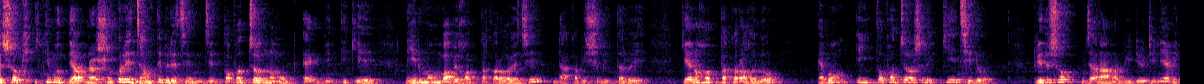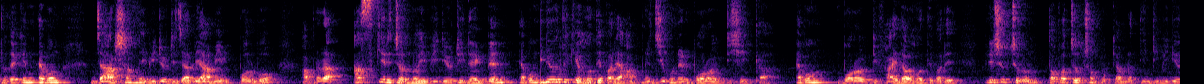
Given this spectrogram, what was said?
দর্শক, ইতিমধ্যে আপনারা সকলেই জানতে পেরেছেন যে তফাজ্জল নামক এক ব্যক্তিকে নির্মমভাবে হত্যা করা হয়েছে ঢাকা বিশ্ববিদ্যালয়ে। কেন হত্যা করা হলো এবং এই তফাজ্জল আসলে কে ছিল? প্রিয় দর্শক, যারা আমার ভিডিওটি নিয়মিত দেখেন এবং যার সামনে ভিডিওটি যাবে, আমি বলব আপনারা আজকের জন্য এই ভিডিওটি দেখবেন এবং ভিডিও থেকে হতে পারে আপনার জীবনের বড় একটি শিক্ষা এবং বড় একটি ফায়দাও হতে পারে। প্রিয়সক চলুন তফাজ্জল সম্পর্কে আমরা তিনটি ভিডিও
